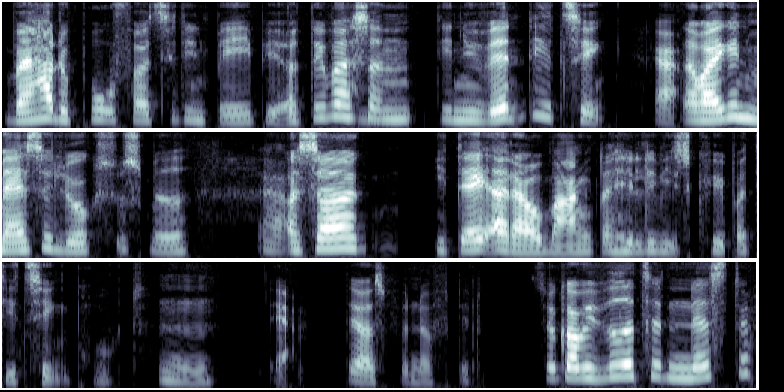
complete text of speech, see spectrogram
hvad har du brug for til din baby? Og det var sådan de nødvendige ting. Ja. Der var ikke en masse luksus med. Ja. Og så i dag er der jo mange, der heldigvis køber de ting brugt. Mm. Ja, det er også fornuftigt. Så går vi videre til den næste,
